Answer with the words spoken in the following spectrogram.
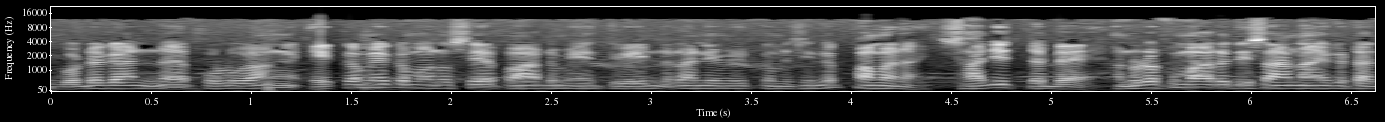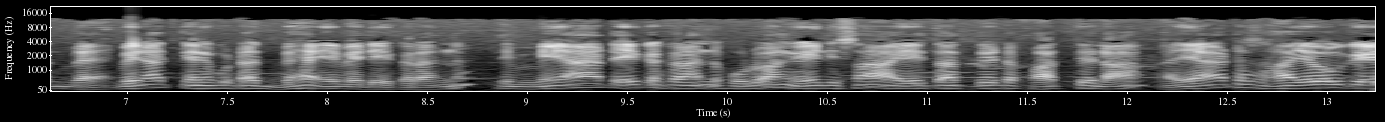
ගොඩ ගන්න පුළුවන් එකම එක මිනිසයා පාර්ලිමේන්තුවේ ඉන්න රනිල් වික්‍රමසිංහ පමණයි. සජිත්ට බෑ. අනුර කුමාර දිසානායකටත් බෑ. වෙනත් කෙනෙකුටත් බෑ මේ වැඩේ කරන්න. ඉතින් මෙයාට ඒක කරන්න පුළුවන්. ඒ නිසා ඒ තත්ත්වයට පත් වෙලා එයාට සහයෝගය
